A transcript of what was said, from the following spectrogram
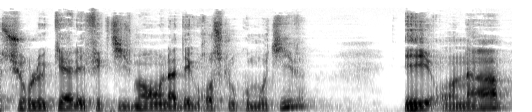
sur lequel effectivement on a des grosses locomotives et on a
